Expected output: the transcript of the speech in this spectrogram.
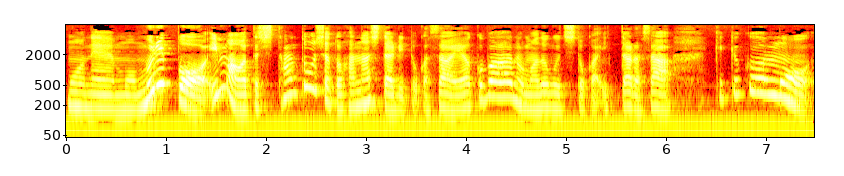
もうね、もう無理っぽ。今私担当者と話したりとかさ、役場の窓口とか行ったらさ、結局も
